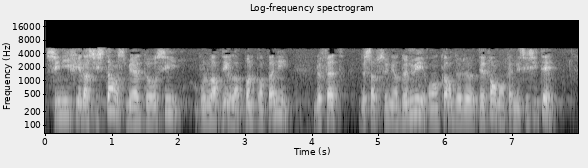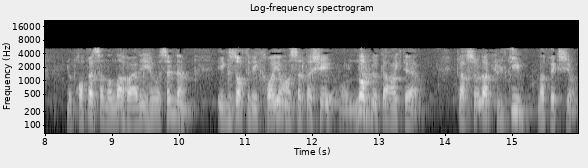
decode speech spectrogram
signifier l'assistance, mais elle peut aussi vouloir dire la bonne compagnie, le fait de s'abstenir de nuire ou encore de le défendre en cas de nécessité. Le prophète sallallahu alayhi wa sallam exhorte les croyants à s'attacher au noble caractère, car cela cultive l'affection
